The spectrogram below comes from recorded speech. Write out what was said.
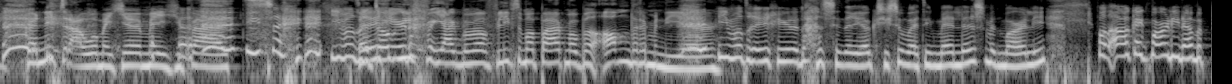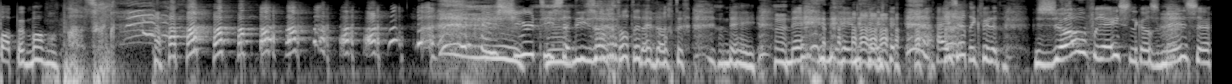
Ik kan niet trouwen met je, met je paard. Iets, iemand, Bent ook niet, ver- ja, ik ben wel verliefd op mijn paard, maar op een andere manier. iemand reageerde laatst in de reacties toen met die Mendes, met Marley. Van, oh kijk Marley nou met pap en mam op pad. en Sjoerd die, die zag dat en hij dacht nee, nee, nee, nee, nee. Hij zegt, ik vind het zo vreselijk als mensen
